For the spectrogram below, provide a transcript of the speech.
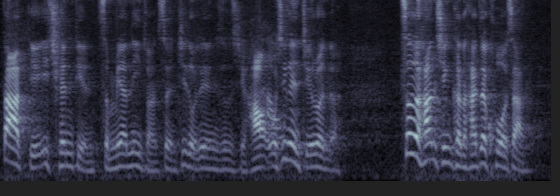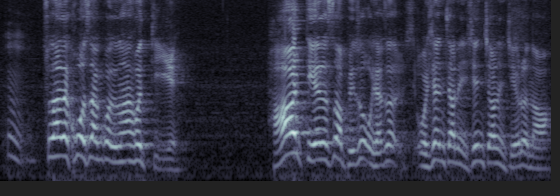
大跌一千点怎么样逆转胜，记得我这件事情。好，我先给你结论了，这个行情可能还在扩散，嗯，所以它在扩散过程中它会跌，好，跌的时候，比如说我假设，我现在教你，先教你结论哦。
